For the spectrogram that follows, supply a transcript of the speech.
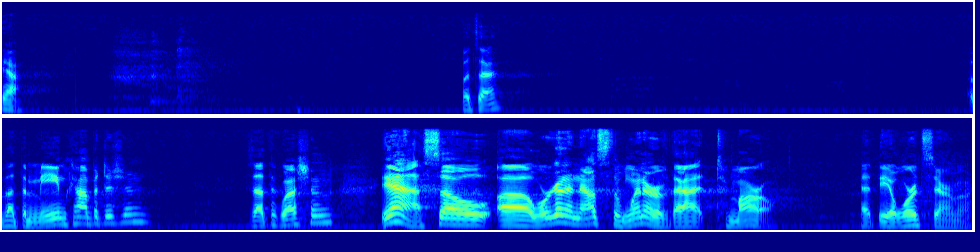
Yeah. What's that? About the meme competition? Is that the question? Yeah, so uh, we're gonna announce the winner of that tomorrow at the award ceremony.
